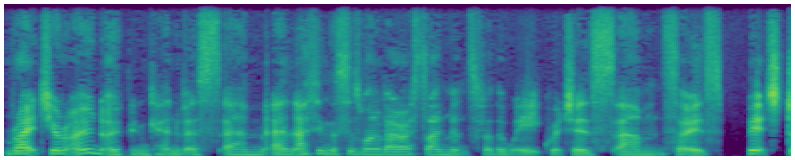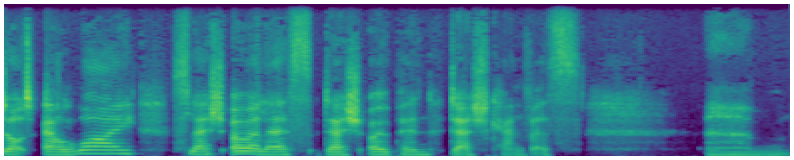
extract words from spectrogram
write your own open canvas. Um, and I think this is one of our assignments for the week, which is, um, so it's bit.ly slash ols dash open dash canvas. Um,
